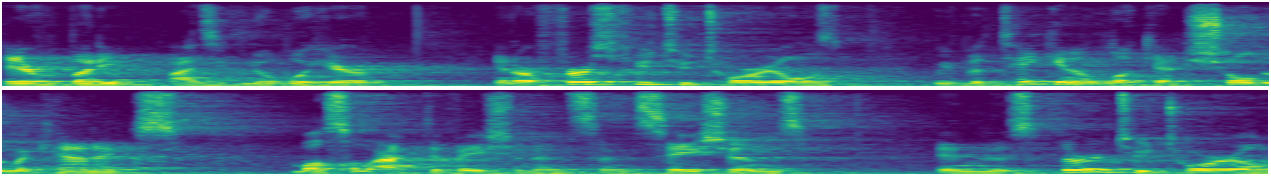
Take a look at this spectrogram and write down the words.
Hey everybody, Isaac Noble here. In our first few tutorials, we've been taking a look at shoulder mechanics, muscle activation and sensations. In this third tutorial,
